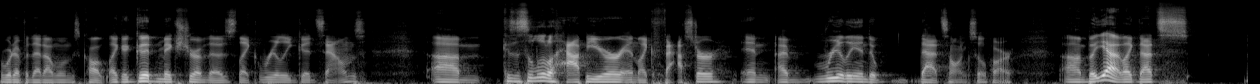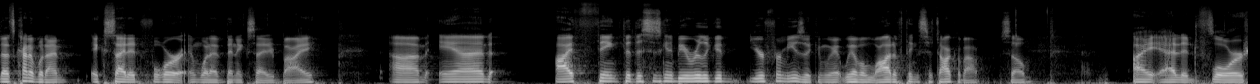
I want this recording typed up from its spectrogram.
or whatever that album is called. Like a good mixture of those like really good sounds. Um cuz it's a little happier and like faster and I'm really into that song so far. Um but yeah, like that's that's kind of what I'm excited for and what I've been excited by. Um, and I think that this is going to be a really good year for music, and we, we have a lot of things to talk about. So, I added Floor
